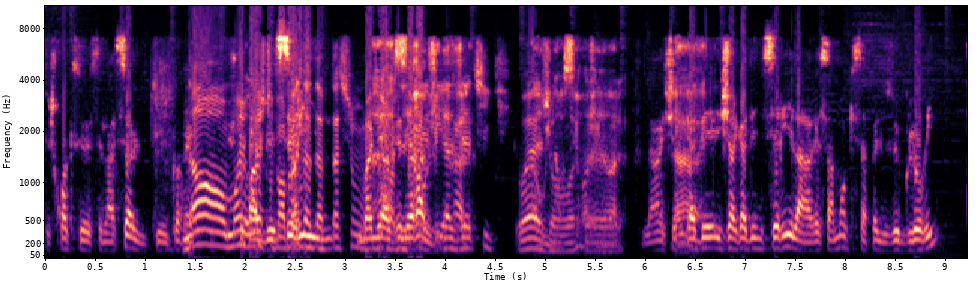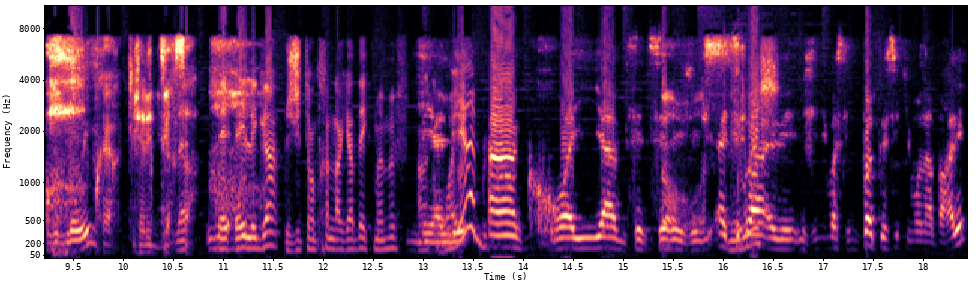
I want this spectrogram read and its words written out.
Je crois que c'est la seule qui est correcte. Non, moi, je te parle pas d'adaptation. De manière ah, générale. asiatique. Ouais, ah genre. Là, j'ai regardé, regardé une série là récemment qui s'appelle The Glory. Oh, frère, j'allais te dire ça. Mais les gars, j'étais en train de la regarder avec ma meuf. incroyable. incroyable cette série. Oh, tu vois, c'est une pote aussi qui m'en a parlé.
